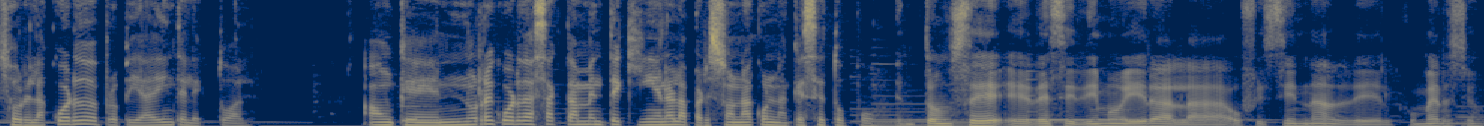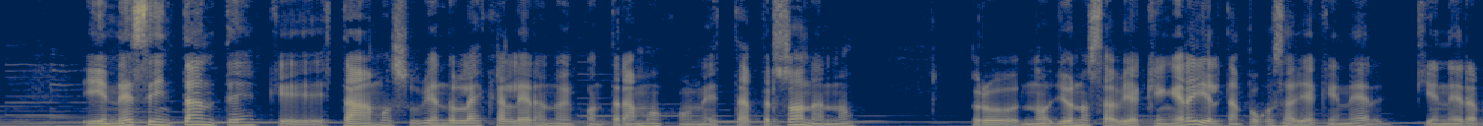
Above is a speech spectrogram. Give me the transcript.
sobre el acuerdo de propiedad intelectual, aunque no recuerda exactamente quién era la persona con la que se topó. Entonces eh, decidimos ir a la oficina del comercio y en ese instante que estábamos subiendo la escalera nos encontramos con esta persona, ¿no? Pero no, yo no sabía quién era y él tampoco sabía quién era, quién era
